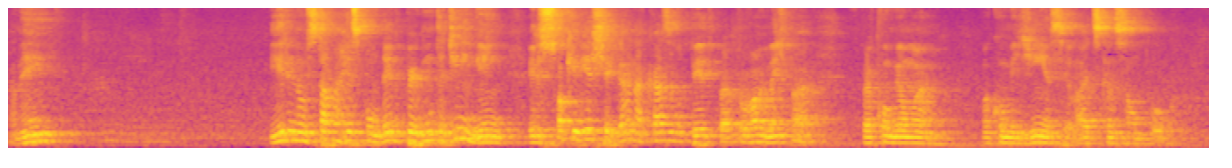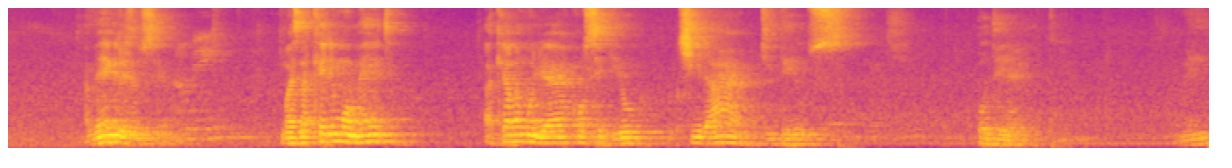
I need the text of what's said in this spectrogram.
Amém? E ele não estava respondendo pergunta de ninguém. Ele só queria chegar na casa do Pedro, pra, provavelmente para comer uma, uma comidinha, sei lá, descansar um pouco. Amém, igreja do Senhor? Amém. Mas naquele momento, aquela mulher conseguiu tirar de Deus poder. Amém?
